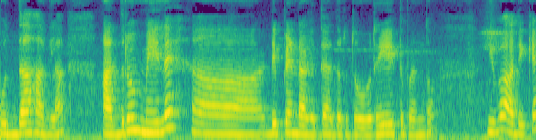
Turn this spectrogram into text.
ಉದ್ದ ಹಗ್ಲ. ಅದ್ರ ಮೇಲೆ ಡಿಪೆಂಡ್ ಆಗುತ್ತೆ ಅದರದ್ದು ರೇಟ್ ಬಂದು. ಇವ ಅದಕ್ಕೆ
